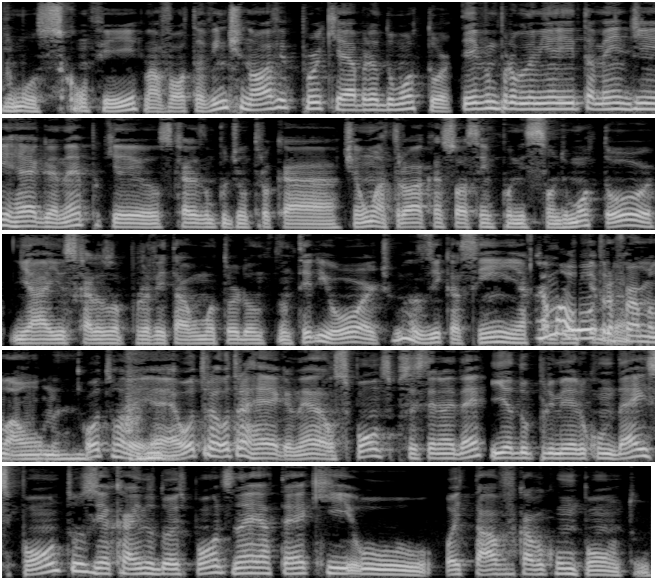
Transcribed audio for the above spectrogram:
Vamos conferir. Na volta 29 por quebra do motor. Teve um probleminha aí também de regra, né? Porque os caras não podiam trocar. Tinha uma troca só sem punição de motor. E aí os caras aproveitavam o motor do anterior. Tinha uma zica assim e É acabou uma outra quebrando. Fórmula 1, né? Outro rolê, é, outra, outra regra, né? Os pontos, pra vocês terem uma ideia, ia do primeiro com 10 pontos, ia caindo dois pontos, né? Até que o oitavo ficava com um ponto.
